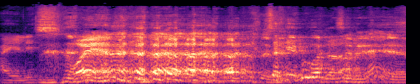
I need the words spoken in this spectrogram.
à hélice. Ouais, hein? C'est quoi? C'est vrai. ouais.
